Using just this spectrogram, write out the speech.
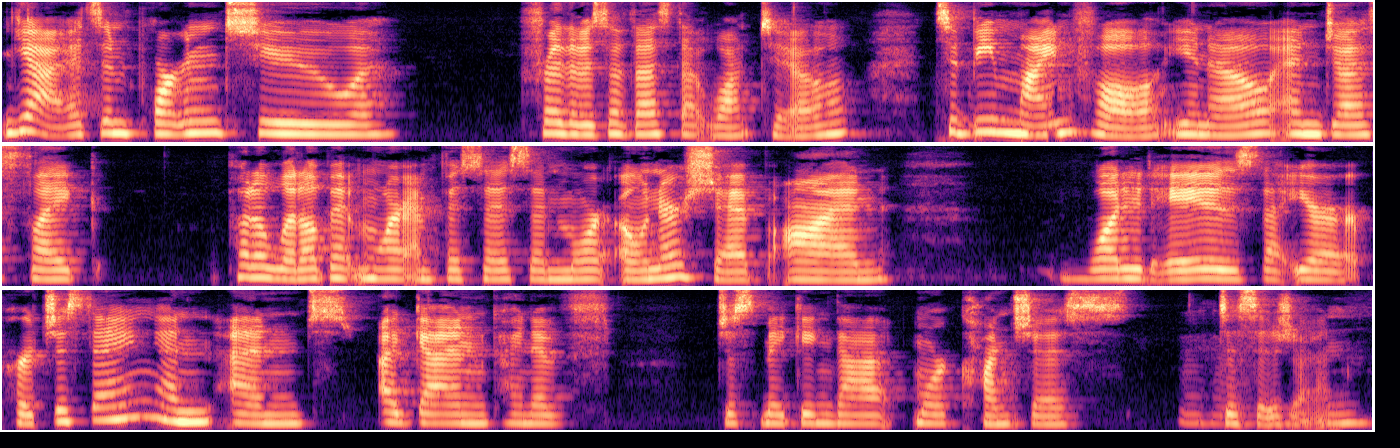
yeah, it's important to for those of us that want to to be mindful, you know, and just like put a little bit more emphasis and more ownership on what it is that you're purchasing and and again kind of just making that more conscious mm-hmm. decision.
